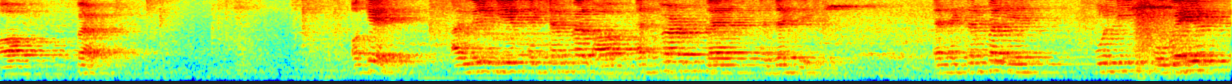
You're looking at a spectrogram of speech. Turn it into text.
of verb okay I will give example of adverb plus adjective an example is fully aware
